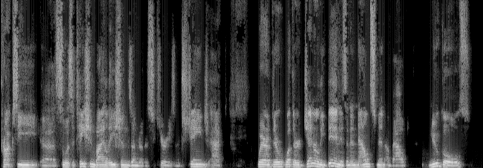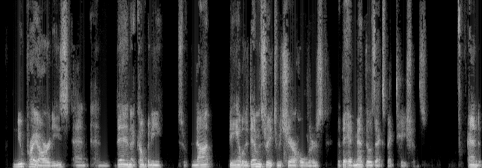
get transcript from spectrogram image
proxy uh, solicitation violations under the Securities and Exchange Act, where there what there generally been is an announcement about new goals, new priorities, and and then a company not being able to demonstrate to its shareholders that they had met those expectations. And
